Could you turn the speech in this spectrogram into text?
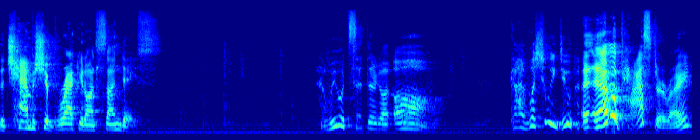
the championship bracket on Sundays. And we would sit there going, oh, God, what should we do? And, and I'm a pastor, right?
